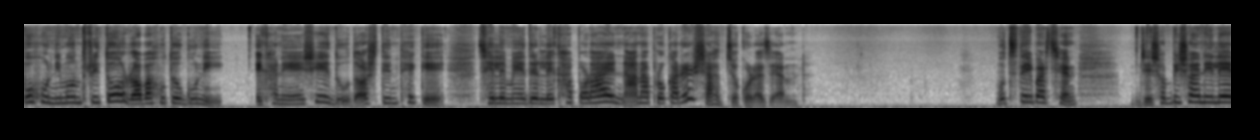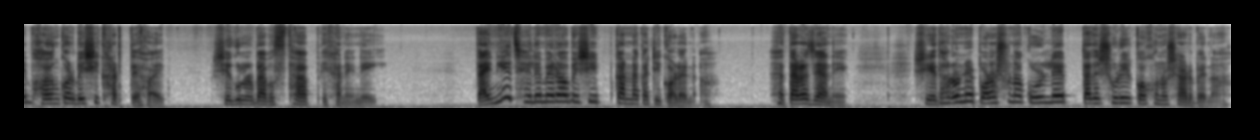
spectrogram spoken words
বহু নিমন্ত্রিত রবাহুত গুণী এখানে এসে দু দশ দিন থেকে ছেলে মেয়েদের লেখাপড়ায় নানা প্রকারের সাহায্য করে যান। বুঝতেই পারছেন যেসব বিষয় নিলে ভয়ঙ্কর বেশি খাটতে হয়, সেগুলোর ব্যবস্থা এখানে নেই। তাই নিয়ে ছেলেমেয়েরাও বেশি কান্নাকাটি করে না। তারা জানে, সে ধরনের পড়াশোনা করলে তাদের শরীর কখনো সারবে না।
